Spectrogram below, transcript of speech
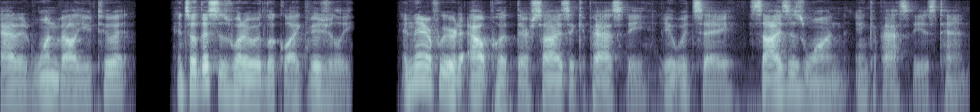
added one value to it, and so this is what it would look like visually. And then if we were to output their size and capacity, it would say size is 1 and capacity is 10.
